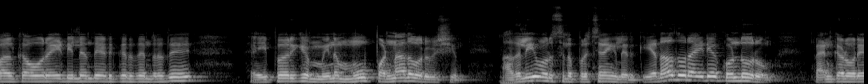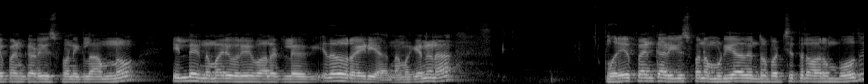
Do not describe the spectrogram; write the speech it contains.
பல்காக ஒரு ஐடியிலேருந்து எடுக்கிறதுன்றது இப்போ வரைக்கும் இன்னும் மூவ் பண்ணாத ஒரு விஷயம். அதுலேயும் ஒரு சில பிரச்சனைகள் இருக்குது ஏதாவது ஒரு ஐடியா கொண்டு வரும். பேன் கார்டு ஒரே பேன் கார்டு யூஸ் பண்ணிக்கலாம்னோ இல்லை இந்த மாதிரி ஒரே வாலெட்டில் ஏதாவது ஒரு ஐடியா நமக்கு என்னென்னா ஒரே பேன் கார்டு யூஸ் பண்ண முடியாதுன்ற பட்சத்தில் வரும்போது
